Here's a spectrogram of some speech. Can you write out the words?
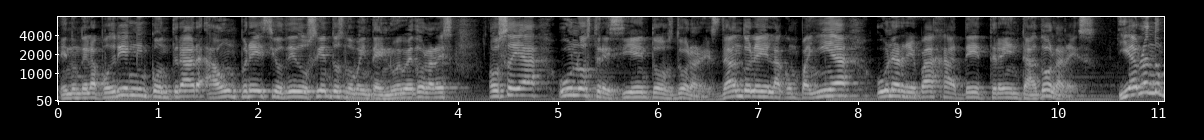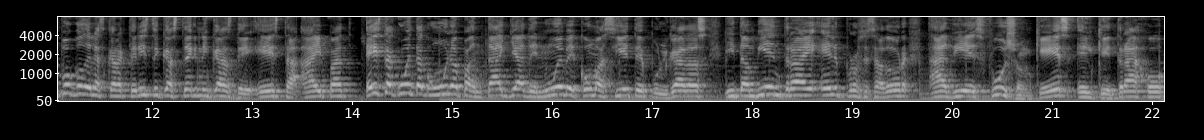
en donde la podrían encontrar a un precio de 299 dólares, o sea, unos 300 dólares, dándole la compañía una rebaja de 30 dólares. Y hablando un poco de las características técnicas de esta iPad, esta cuenta con una pantalla de 9,7 pulgadas y también trae el procesador A10 Fusion, que es el que trajo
